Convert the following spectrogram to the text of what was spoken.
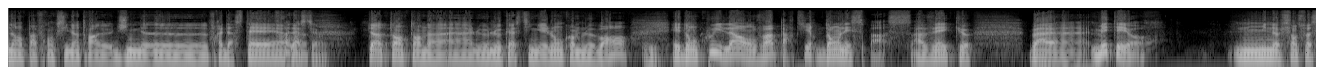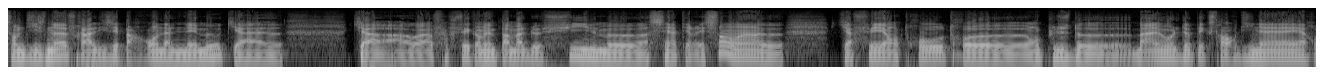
non pas Frank Sinatra, Fred Astaire. Fred Astaire. T'en as, le, le, casting est long comme le bras. Hmm. Et donc oui, là, on va partir dans l'espace avec bah, Météore. 1979, réalisé par Ronald Nemeux, qui a euh, qui a fait quand même pas mal de films euh, assez intéressants, hein, euh, qui a fait entre autres, en plus de ben, un hold-up extraordinaire,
